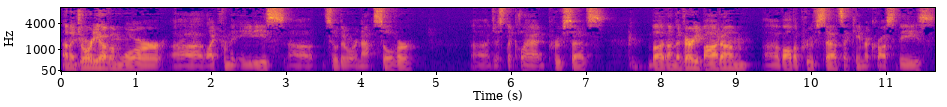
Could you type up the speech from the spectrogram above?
A majority of them were uh, like from the 80s, uh, so they were not silver, uh, just the clad proof sets. But on the very bottom of all the proof sets, I came across these.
